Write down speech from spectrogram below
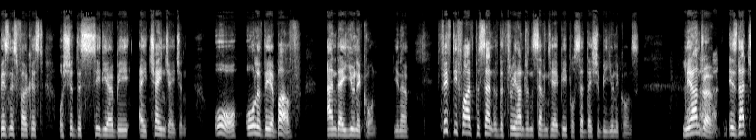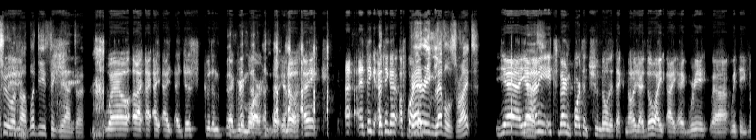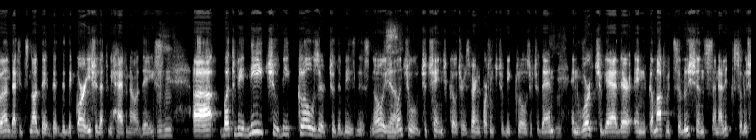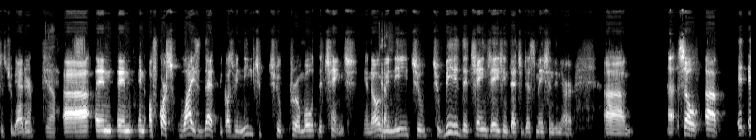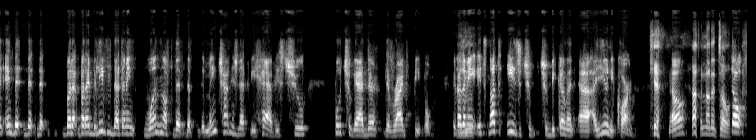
business focused, or should the CDO be a change agent, or all of the above and a unicorn? You know, 55% of the 378 people said they should be unicorns. Leandro, is that true or not? What do you think, Leandro? Well, I, I, I just couldn't agree more. you know, I, I, I think, I think, uh, of course, varying levels, right? Yeah, yeah. Yes. I mean, it's very important to know the technology. Although I, I, I agree uh, with Ivan that it's not the, the, the, core issue that we have nowadays. Mm-hmm. Uh, but we need to be closer to the business. No, if yeah. you want to, to change culture, it's very important to be closer to them mm-hmm. and work together and come up with solutions, analytic solutions together. Yeah. Uh, and and and of course, why is that? Because we need to, to promote the change. You know, yeah. we need to to be the change agent that you just mentioned in your. Um, uh, so uh, and, and, and the, the, the, but but I believe that I mean one of the, the, the main challenge that we have is to put together the right people because mm-hmm. I mean it's not easy to to become a, a unicorn. Yeah. No. not at all. So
